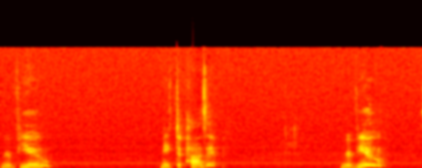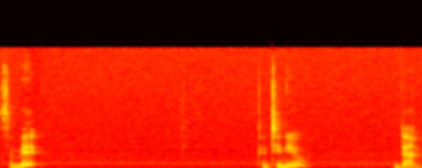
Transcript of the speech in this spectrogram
review, make deposit, review, submit, continue, done.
